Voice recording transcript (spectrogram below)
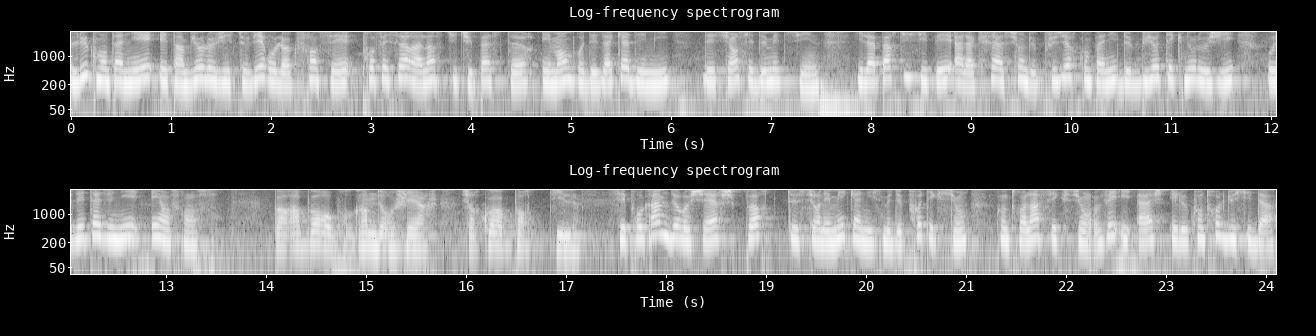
Luc Montagnier est un biologiste virologue français, professeur à l'Institut Pasteur et membre des académies des sciences et de médecine. Il a participé à la création de plusieurs compagnies de biotechnologie aux États-Unis et en France. Par rapport au programme de recherche, sur quoi porte-t-il? Ces programmes de recherche portent sur les mécanismes de protection contre l'infection VIH et le contrôle du sida.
